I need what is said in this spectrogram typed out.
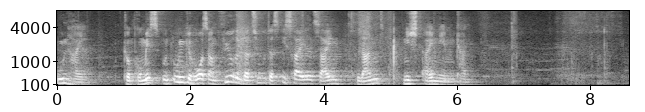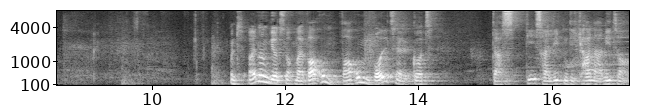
Unheil. Kompromiss und Ungehorsam führen dazu, dass Israel sein Land nicht einnehmen kann. Und erinnern wir uns nochmal, warum? Warum wollte Gott, dass die Israeliten die Kanaaniter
